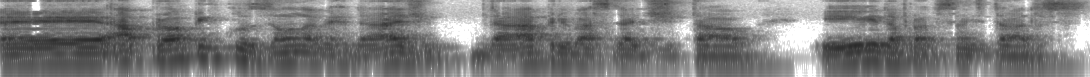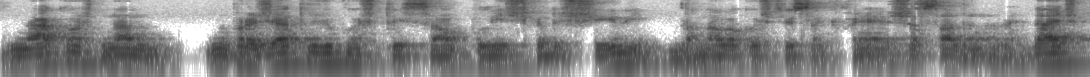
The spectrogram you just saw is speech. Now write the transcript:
É, a própria inclusão, na verdade, da privacidade digital e da proteção de dados na, na, no projeto de Constituição Política do Chile, da nova Constituição que foi rechaçada, na verdade,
